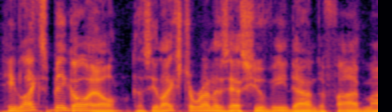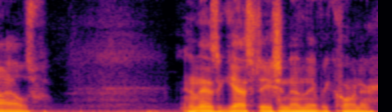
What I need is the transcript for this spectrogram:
He likes big oil because he likes to run his SUV down to five miles. And there's a gas station on every corner.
